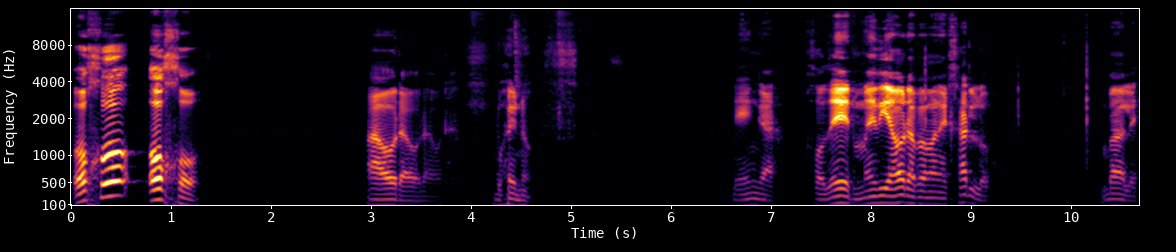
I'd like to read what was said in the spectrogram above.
¡Ojo! ¡Ojo! Ahora, ahora, ahora. Bueno. Venga, joder, media hora para manejarlo. Vale.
